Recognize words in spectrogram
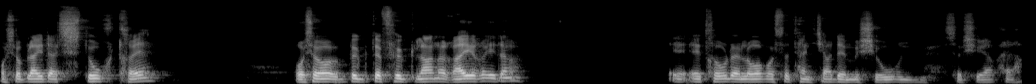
Og så ble det et stort tre og så bygde fuglene reir i det. Jeg, tror det er lov å tenke at det er misjonen som skjer her.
